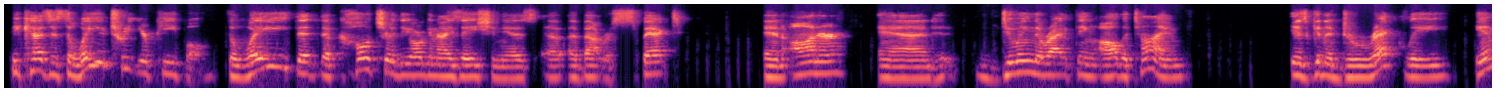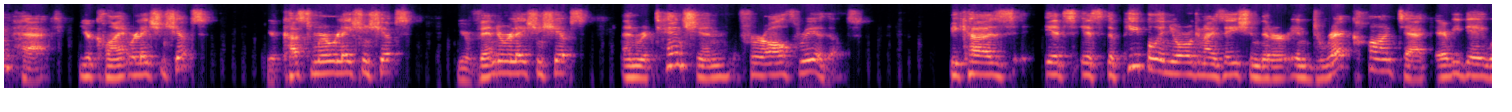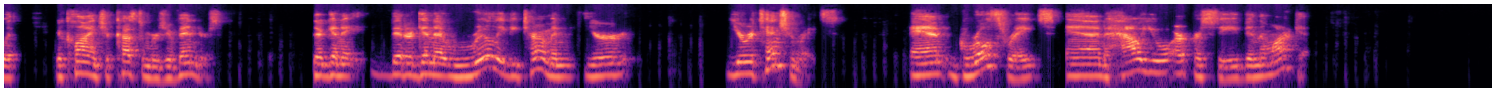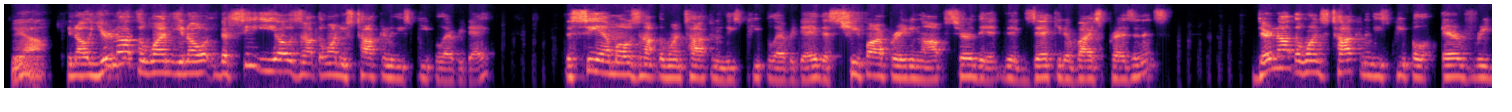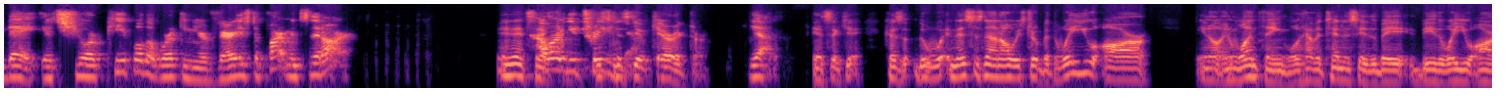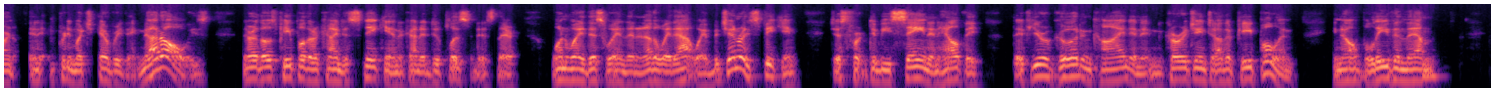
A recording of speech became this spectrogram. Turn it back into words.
because it's the way you treat your people, the way that the culture of the organization is uh, about respect and honor and doing the right thing all the time is going to directly impact your client relationships, your customer relationships, your vendor relationships, and retention for all three of those. Because it's it's the people in your organization that are in direct contact every day with your clients, your customers, your vendors. They're gonna that are gonna really determine your your retention rates and growth rates and how you are perceived in the market. Yeah, You know, you're not the one, you know, the CEO is not the one who's talking to these people every day. The CMO is not the one talking to these people every day. The chief operating officer, the, the executive vice presidents, they're not the ones talking to these people every day. It's your people that work in your various departments that are. and it's How are you this treating is them? give character. Yeah. it's a because the and this is not always true, but the way you are, you know, in one thing will have a tendency to be be the way you are in, in pretty much everything. Not always. There are those people that are kind of sneaky and are kind of duplicitous. They're one way this way and then another way that way. But generally speaking, just for to be sane and healthy, if you're good and kind and encouraging to other people and you know believe in them,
